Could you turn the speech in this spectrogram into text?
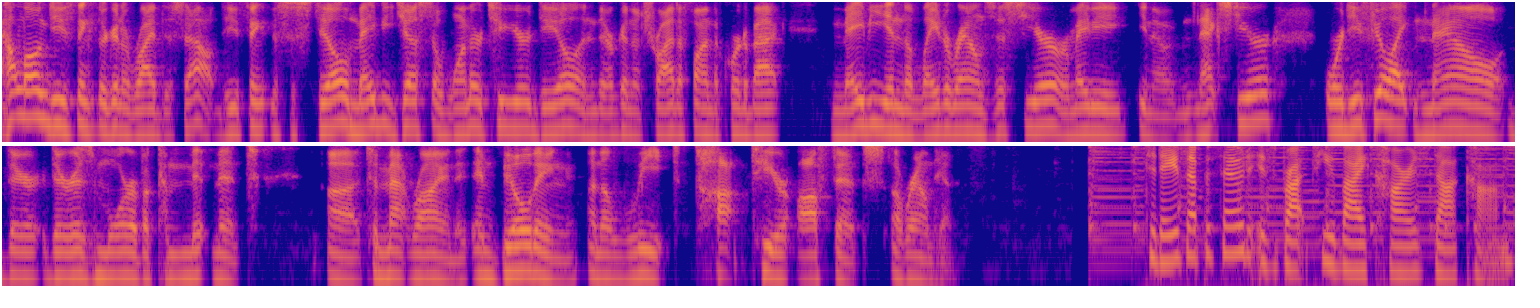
How long do you think they're going to ride this out? Do you think this is still maybe just a one or two year deal and they're going to try to find the quarterback maybe in the later rounds this year or maybe, you know, next year? Or do you feel like now there there is more of a commitment uh, to Matt Ryan and building an elite top tier offense around him? Today's episode is brought to you by Cars.com.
